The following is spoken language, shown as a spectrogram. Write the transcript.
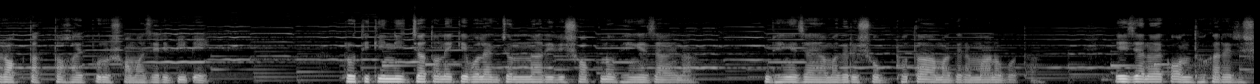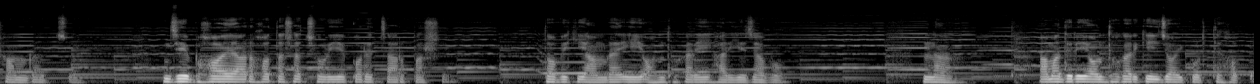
রক্তাক্ত হয় পুরো সমাজের বিবেক। প্রতিটি নির্যাতনে কেবল একজন নারীর স্বপ্ন ভেঙে যায় না, ভেঙে যায় আমাদের সভ্যতা, আমাদের মানবতা। এই যেন এক অন্ধকারের সাম্রাজ্য। যে ভয় আর হতাশা ছড়িয়ে পড়ে চারপাশে। তবে কি আমরা এই অন্ধকারেই হারিয়ে যাব? না, আমাদের এই অন্ধকারকেই জয় করতে হবে।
